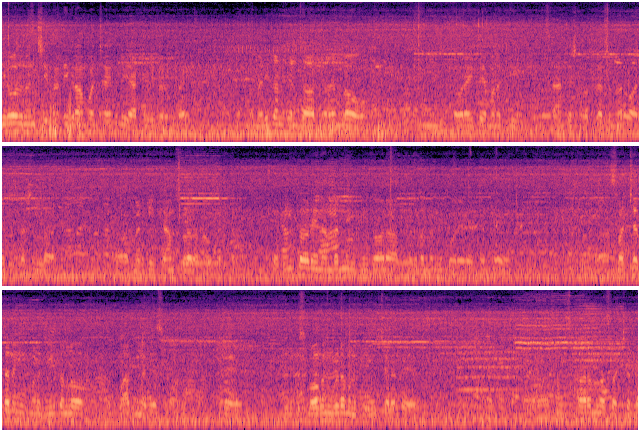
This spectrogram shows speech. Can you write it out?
ఈ రోజు నుంచి ప్రతి గ్రామ పంచాయతీలు ఈ యాక్టివిటీ జరుగుతాయి. మెడికల్ హెల్త్ ఆధ్వర్యంలో ఎవరైతే మనకి శానిటేషన్ వర్కర్స్ ఉన్నారో వారికి స్పెషల్ మెడికల్ క్యాంప్స్ కూడా రన్ అవుతాయి. సో దీంట్లో నేను అందరినీ మీ ద్వారా ప్రజలందరినీ కోరేది ఏంటంటే స్వచ్ఛతని మన జీవితంలో భాగంగా చేసుకోవాలి. అంటే దీనికి స్లోగన్ కూడా మనకి ఏం ఇచ్చారంటే సంస్కారంలో స్వచ్ఛత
